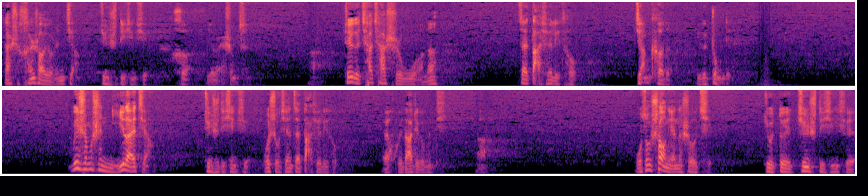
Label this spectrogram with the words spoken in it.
但是很少有人讲军事地形学和野外生存。啊，这个恰恰是我呢在大学里头讲课的一个重点。为什么是你来讲军事地形学？我首先在大学里头来回答这个问题啊。我从少年的时候起就对军事地形学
